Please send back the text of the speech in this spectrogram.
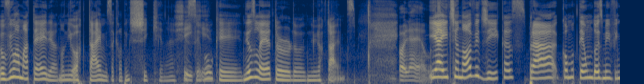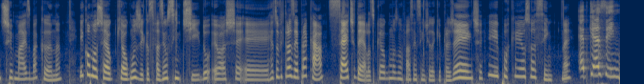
Eu vi uma matéria no New York Times, aquela bem chique, né? Chique. Recebo o quê? Newsletter do New York Times. Olha ela. E aí tinha nove dicas para como ter um 2020 mais bacana. E como eu achei que algumas dicas faziam sentido, eu achei, é, resolvi trazer para cá sete delas, porque algumas não fazem sentido aqui pra gente e porque eu sou assim, né? É porque, assim,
